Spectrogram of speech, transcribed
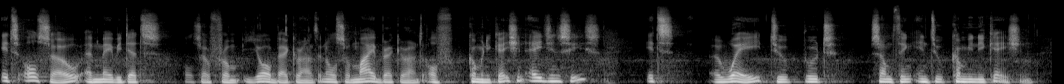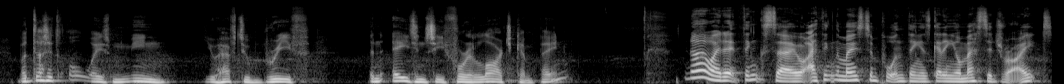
it's also, and maybe that's also from your background and also my background of communication agencies, it's a way to put something into communication. But does it always mean you have to brief an agency for a large campaign? No, I don't think so. I think the most important thing is getting your message right.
